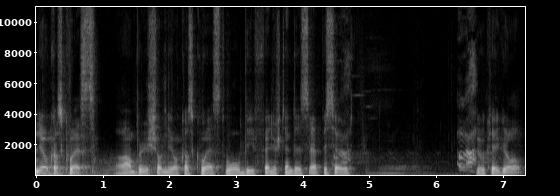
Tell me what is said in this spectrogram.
Nyoka's quest. I'm pretty sure Nyoka's quest will be finished in this episode. You okay, girl?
